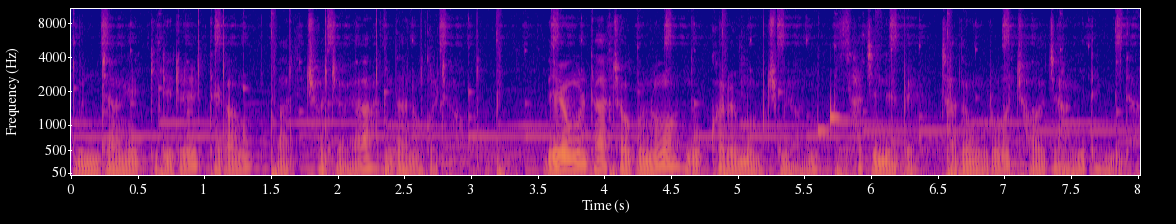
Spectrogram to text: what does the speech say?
문장의 길이를 대강 맞춰줘야 한다는 거죠. 내용을 다 적은 후 녹화를 멈추면 사진 앱에 자동으로 저장이 됩니다.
